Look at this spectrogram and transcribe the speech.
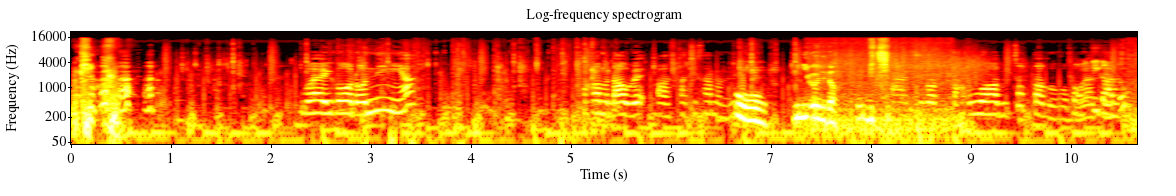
뭐야 이거 런닝이야? 잠깐만 나 왜 아, 아직 살았네. 오, 미니건이다. 미친. 아 죽었다. 우와 미쳤다 그거. 뭐야? 어디. 어디 가죠?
